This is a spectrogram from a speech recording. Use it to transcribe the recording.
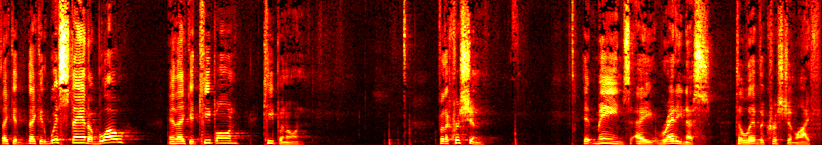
they could they could withstand a blow, and they could keep on keeping on. For the Christian, it means a readiness to live the Christian life.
